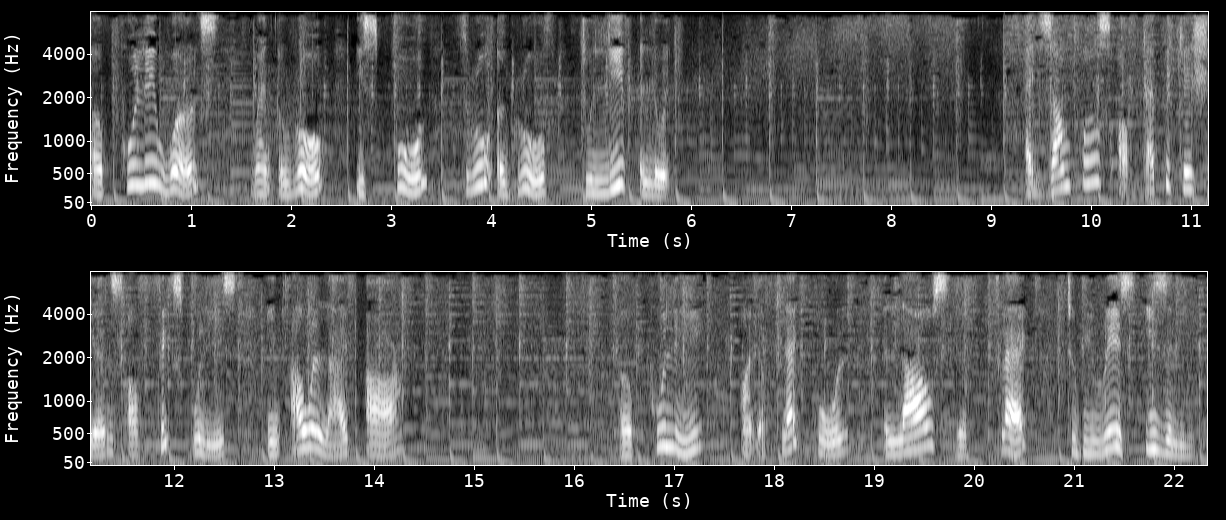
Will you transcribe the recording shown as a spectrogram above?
A pulley works when a rope is pulled through a groove to lift a load. Examples of applications of fixed pulleys in our life are a pulley on a flagpole allows the flag to be raised easily.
